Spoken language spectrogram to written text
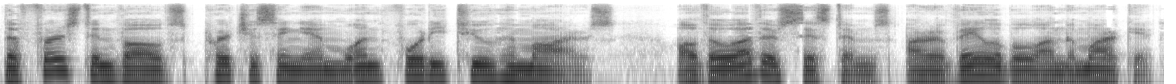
The first involves purchasing M142 HIMARS, although other systems are available on the market,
